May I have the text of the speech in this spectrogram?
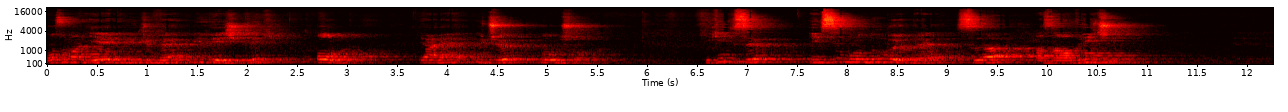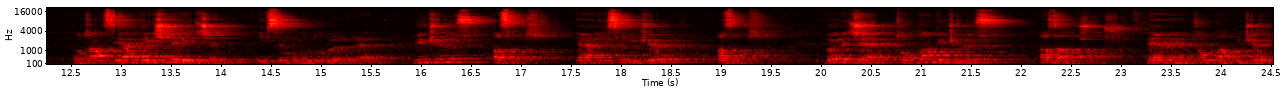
O zaman y'nin yükünde bir değişiklik olmadı. Yani 3'ü bulmuş olduk. İkincisi, x'in bulunduğu bölümde sığa azaldığı için, potansiyel değişmediği için x'in bulunduğu bölümde yükümüz azalır. Yani x'in yükü azalır. Böylece toplam yükümüz azalmış olur. Devrenin toplam yükü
